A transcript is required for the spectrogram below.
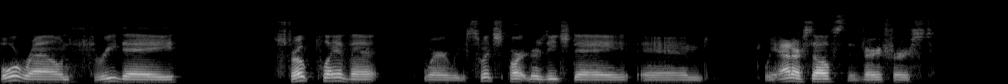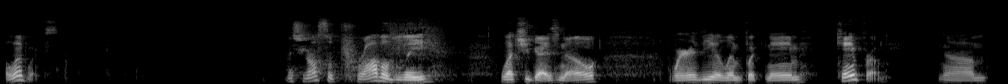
four round, three day stroke play event where we switched partners each day and we had ourselves the very first Olympics. I should also probably let you guys know where the Olympic name came from. Um,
